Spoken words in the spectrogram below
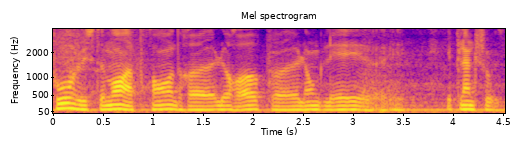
pour justement apprendre euh, l'Europe, euh, l'anglais euh, et, plein de choses.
